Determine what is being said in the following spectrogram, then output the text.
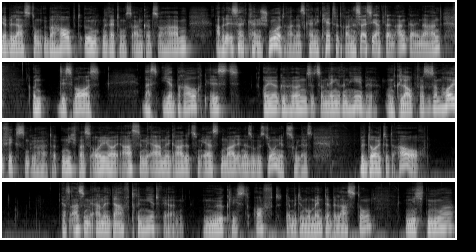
der Belastung überhaupt irgendeinen Rettungsanker zu haben, aber da ist halt keine Schnur dran, da ist keine Kette dran. Das heißt, ihr habt einen Anker in der Hand und das war's. Was ihr braucht, ist euer Gehirn sitzt am längeren Hebel und glaubt, was es am häufigsten gehört hat. Nicht, was euer Ass im Ärmel gerade zum ersten Mal in der Suggestion jetzt zulässt. Bedeutet auch, das Ass im Ärmel darf trainiert werden. Möglichst oft, damit im Moment der Belastung nicht nur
